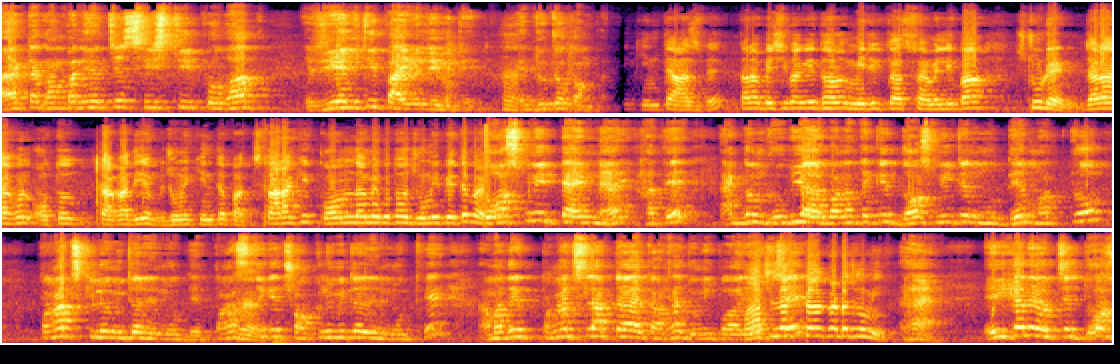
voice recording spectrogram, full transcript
আর একটা কোম্পানি হচ্ছে সৃষ্টি প্রভাত রিয়েলটি প্রাইভেট লিমিটেড। এই দুটো কোম্পানি কিনতে আসবে তারা বেশিরভাগই ধরো মিডিল ক্লাস ফ্যামিলি বা স্টুডেন্ট যারা এখন অত টাকা দিয়ে জমি কিনতে পারছে তারা কি কম দামে কোথাও জমি পেতে পারে? দশ মিনিট টাইম নেয় হাতে একদম রুবি আরবানা থেকে দশ মিনিটের মধ্যে মাত্র পাঁচ কিলোমিটারের মধ্যে পাঁচ হ্যাঁ। থেকে ছ কিলোমিটারের মধ্যে আমাদের পাঁচ লাখ টাকা কাঠা জমি পাওয়া পাঁচ যাচ্ছে। লাখ টাকা কাটা জমি? হ্যাঁ। এইখানে হচ্ছে দশ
